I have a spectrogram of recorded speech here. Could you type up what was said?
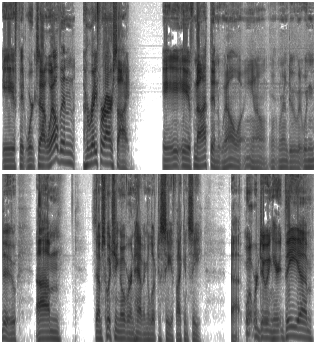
if it works out well, then hooray for our side. If not, then, well, you know, we're going to do what we can do. Um, so I'm switching over and having a look to see if I can see uh, what we're doing here. The, um,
